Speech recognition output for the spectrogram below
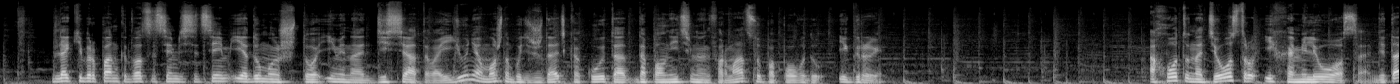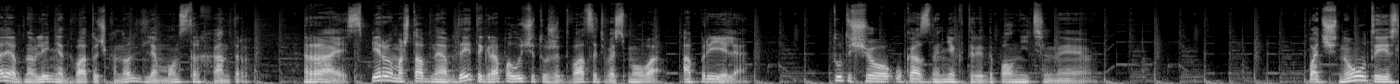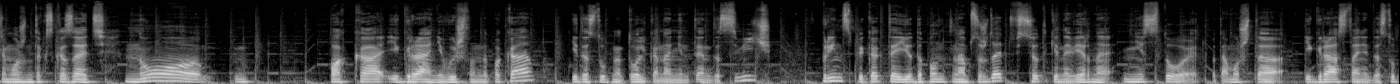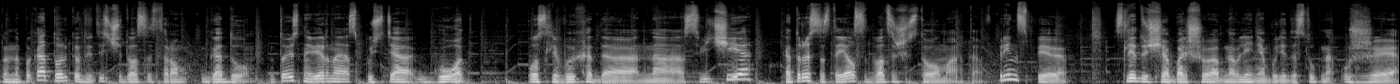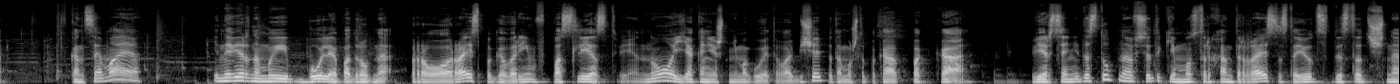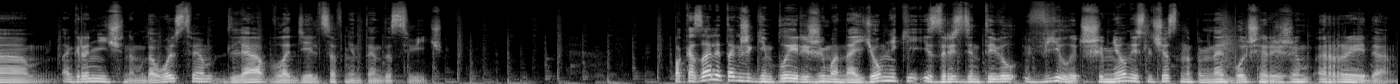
для Киберпанка 2077, и я думаю, что именно 10 июня можно будет ждать какую-то дополнительную информацию по поводу игры. Охоту на Теостру и Хамелиоса. Детали обновления 2.0 для Monster Hunter Rise. Первый масштабный апдейт игра получит уже 28 апреля. Тут еще указаны некоторые дополнительные патчноуты, если можно так сказать, но пока игра не вышла на ПК и доступна только на Nintendo Switch, принципе, как-то ее дополнительно обсуждать все-таки, наверное, не стоит, потому что игра станет доступна на ПК только в 2022 году. То есть, наверное, спустя год после выхода на свече, который состоялся 26 марта. В принципе, следующее большое обновление будет доступно уже в конце мая. И, наверное, мы более подробно про Райс поговорим впоследствии. Но я, конечно, не могу этого обещать, потому что пока, пока версия недоступна, все-таки Monster Hunter Rise остается достаточно ограниченным удовольствием для владельцев Nintendo Switch. Показали также геймплей режима наемники из Resident Evil Village, и мне он, если честно, напоминает больше режим рейда.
